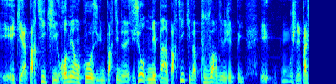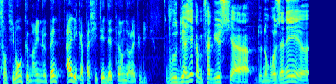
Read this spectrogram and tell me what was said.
et, qui est un parti qui remet en cause une partie de nos institutions, n'est pas un parti qui va pouvoir diriger le pays. Et je n'ai pas le sentiment que Marine Le Pen a les capacités d'être présidente de la République. Vous diriez, comme Fabius, il y a de nombreuses années, euh,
